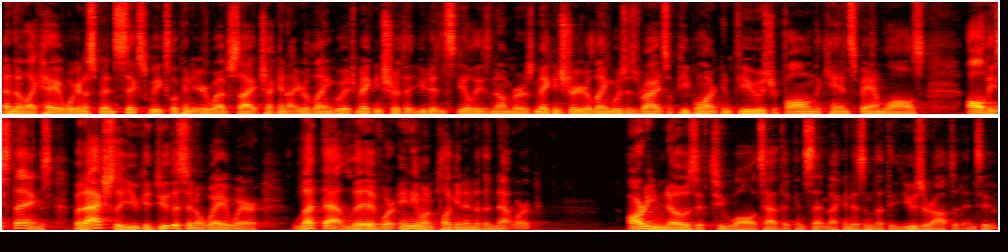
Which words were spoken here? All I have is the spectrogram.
and they're like, hey, we're going to spend six weeks looking at your website, checking out your language, making sure that you didn't steal these numbers, making sure your language is right so people aren't confused, you're following the CAN spam laws, all these things. But actually, you could do this in a way where let that live where anyone plugging into the network already knows if two wallets have the consent mechanism that the user opted into.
